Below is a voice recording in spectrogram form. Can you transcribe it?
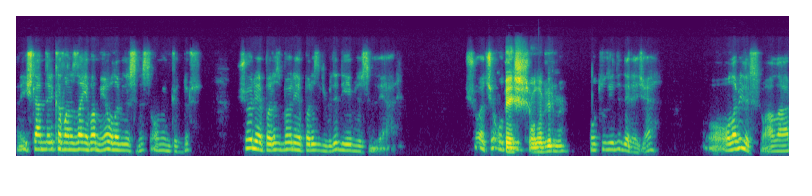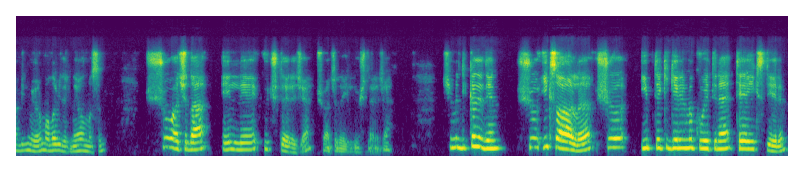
yani işlemleri kafanızdan yapamıyor olabilirsiniz. O mümkündür. Şöyle yaparız, böyle yaparız gibi de diyebilirsiniz yani. Şu açı 30, 5 olabilir mi? 37 derece. O- Olabilir. Vallahi bilmiyorum. Olabilir. Ne olmasın. Şu açıda 53 derece. Şu açıda 53 derece. Şimdi dikkat edin. Şu x ağırlığı, şu ipteki gerilme kuvvetine tx diyelim.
